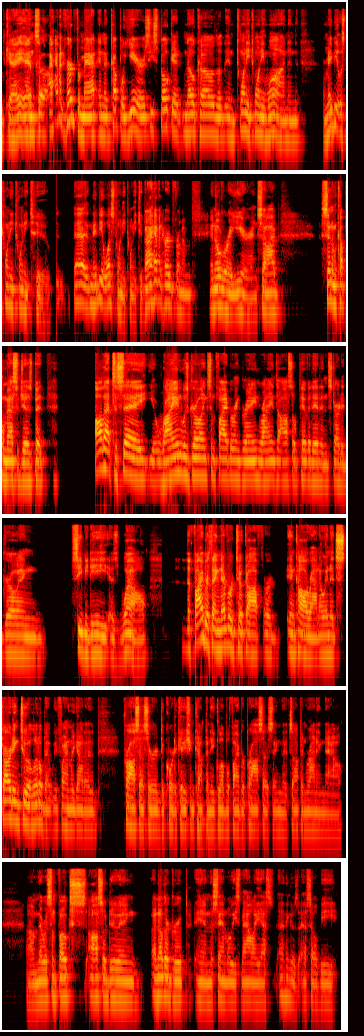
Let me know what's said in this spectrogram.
Okay, and so I haven't heard from Matt in a couple years. He spoke at NOCO in 2021, and or maybe it was 2022. Uh, maybe it was 2022, but I haven't heard from him in over a year. And so I've sent him a couple messages. But all that to say, you know, Ryan was growing some fiber and grain. Ryan's also pivoted and started growing CBD as well. The fiber thing never took off or in Colorado, and it's starting to a little bit. We finally got a processor decortication company, Global Fiber Processing, that's up and running now. Um, there was some folks also doing another group in the San Luis Valley. I think it was SLV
